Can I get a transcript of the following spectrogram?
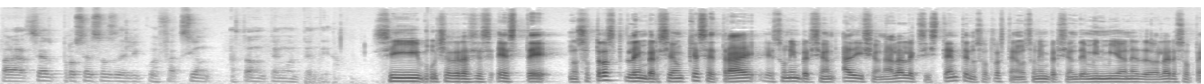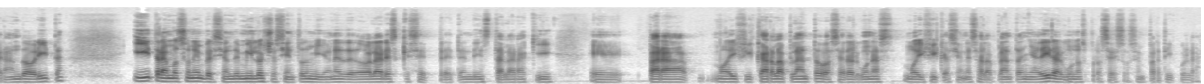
para hacer procesos de licuefacción, hasta donde tengo entendido? Sí, muchas gracias. Este, nosotros la inversión que se trae es una inversión adicional a la existente. Nosotros tenemos una inversión de mil millones de dólares operando ahorita y traemos una inversión de 1.800 millones de dólares que se pretende instalar aquí eh, para modificar la planta o hacer algunas modificaciones a la planta, añadir algunos procesos en particular.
